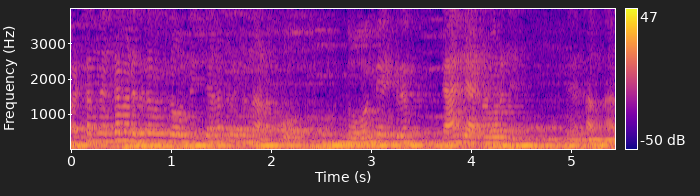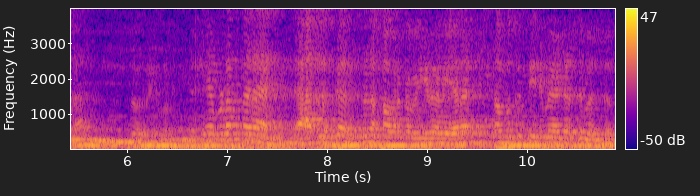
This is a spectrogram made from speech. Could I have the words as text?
പെട്ടെന്ന് എന്റെ മനസ്സിലൊന്നും തോന്നി. ചിലപ്പോൾ ഇത് നടക്കുമോ തോന്നിയെങ്കിലും ഞാൻ ചേട്ടനോട് പറഞ്ഞു "ഞാൻ തന്നാലാ. എവിടെ തരാൻ? അതൊക്കെ അവർക്ക് വേറെ വേറെ നമുക്ക് സിനിമയായിട്ട് എടുത്ത് ബന്ധം.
